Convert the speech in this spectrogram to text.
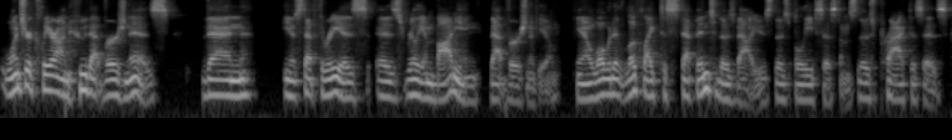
once you're clear on who that version is then you know step three is is really embodying that version of you. You know what would it look like to step into those values those belief systems those practices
